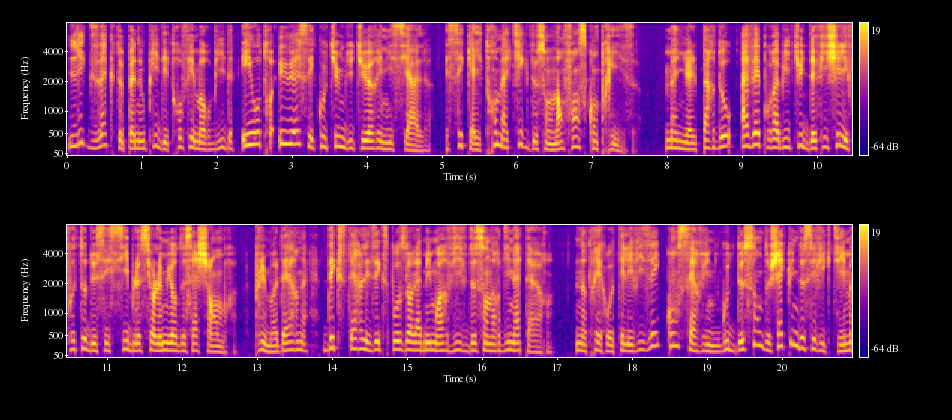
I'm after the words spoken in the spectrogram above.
l'exacte panoplie des trophées morbides et autres US et coutumes du tueur initial, séquelles traumatiques de son enfance comprise. Manuel Pardo avait pour habitude d'afficher les photos de ses cibles sur le mur de sa chambre. Plus moderne, Dexter les expose dans la mémoire vive de son ordinateur. Notre héros télévisé conserve une goutte de sang de chacune de ses victimes,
